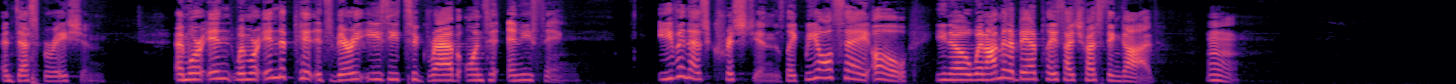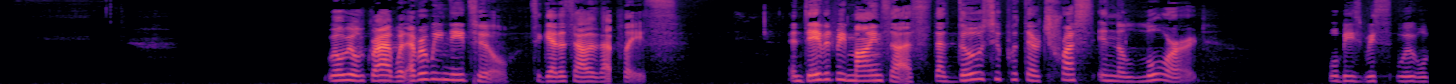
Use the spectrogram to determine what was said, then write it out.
and desperation. And we're in, when we're in the pit, it's very easy to grab onto anything. Even as Christians, like we all say, oh, you know, when I'm in a bad place, I trust in God. Mm. We'll, we'll grab whatever we need to to get us out of that place. And David reminds us that those who put their trust in the Lord will be, will,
